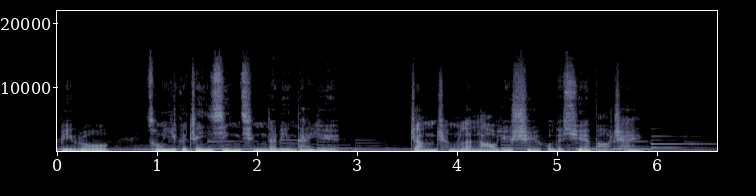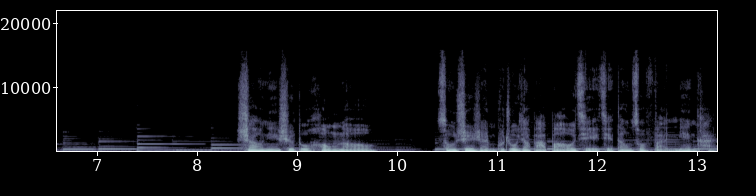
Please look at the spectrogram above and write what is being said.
比如从一个真性情的林黛玉，长成了老于世故的薛宝钗。少年时读红楼，总是忍不住要把宝姐姐当做反面看。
